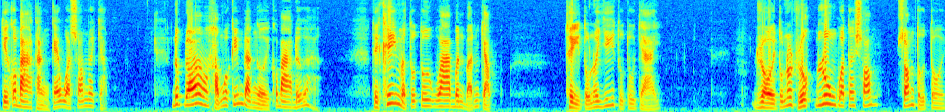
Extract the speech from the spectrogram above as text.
Chỉ có ba thằng kéo qua xóm nó chọc. Lúc đó không có kiếm ra người, có ba đứa à. Thì khi mà tụi tôi qua bên bển chọc, thì tụi nó dí tụi tôi chạy. Rồi tụi nó rượt luôn qua tới xóm xóm tụi tôi.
